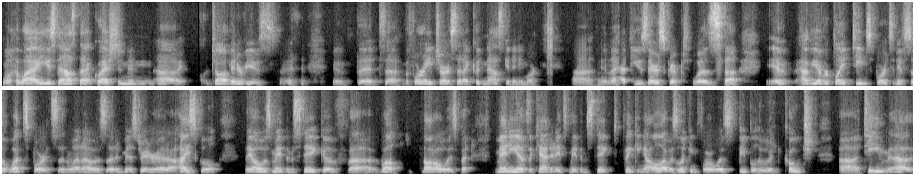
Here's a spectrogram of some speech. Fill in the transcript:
Why I used to ask that question in uh, job interviews that uh, before HR said I couldn't ask it anymore. Uh, and I had to use their script was, uh, if, have you ever played team sports? And if so, what sports? And when I was an administrator at a high school, they always made the mistake of, uh, well, not always, but many of the candidates made the mistake thinking all I was looking for was people who would coach uh, team uh,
